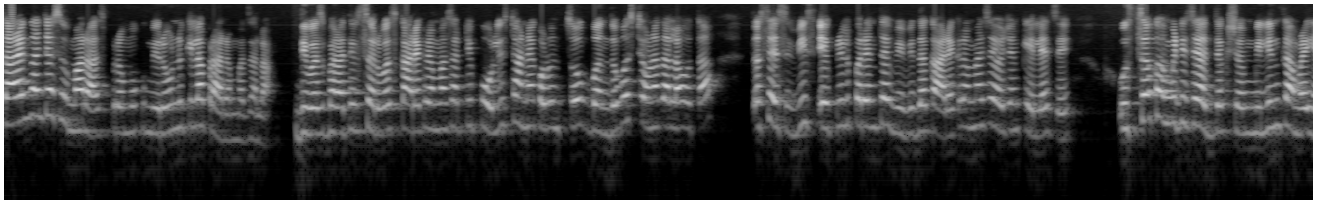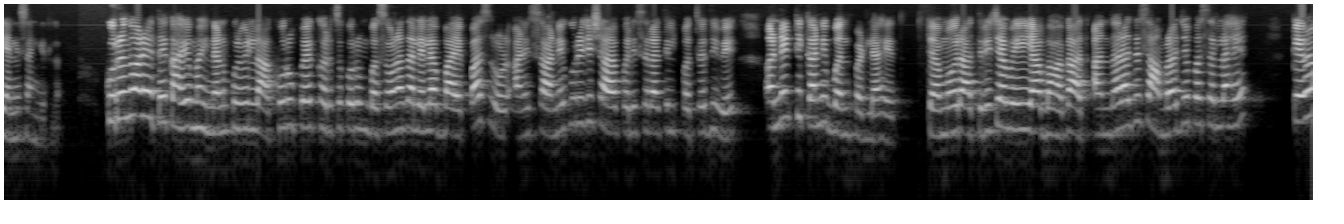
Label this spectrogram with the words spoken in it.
सायंकाळच्या सुमारास प्रमुख मिरवणुकीला प्रारंभ झाला. दिवसभरातील सर्वच कार्यक्रमासाठी पोलीस ठाण्याकडून चोख बंदोबस्त ठेवण्यात आला होता. तसेच वीस एप्रिल पर्यंत विविध कार्यक्रमाचे आयोजन केल्याचे उत्सव कमिटीचे अध्यक्ष मिलिंद कांबळे यांनी सांगितलं. कुरुंदवाड येथे काही महिन्यांपूर्वी लाखो रुपये खर्च करून बसवण्यात आलेल्या बायपास रोड आणि सानेगुरुजी शाळा परिसरातील पथदिवे अनेक ठिकाणी बंद पडले आहेत. त्यामुळे रात्रीच्या वेळी या भागात अंधाराचे साम्राज्य पसरले आहे. केवळ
